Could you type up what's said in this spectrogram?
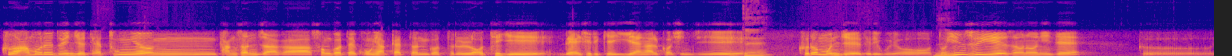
그 아무래도 이제 대통령 당선자가 선거 때 공약했던 것들을 어떻게 내실 있게 이행할 것인지 네. 그런 문제들이고요. 또 네. 인수위에서는 이제 그,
